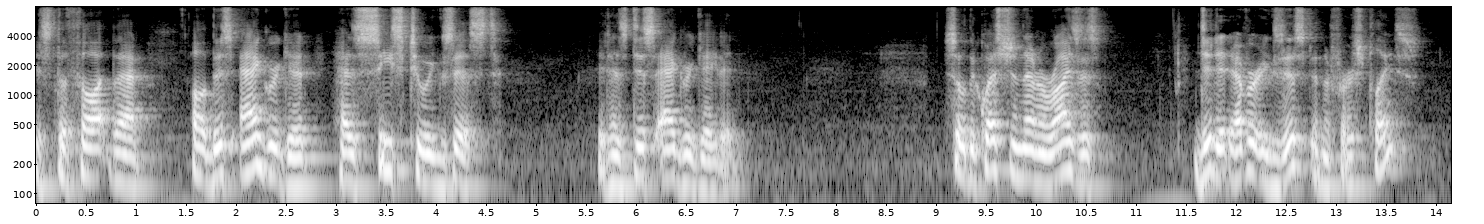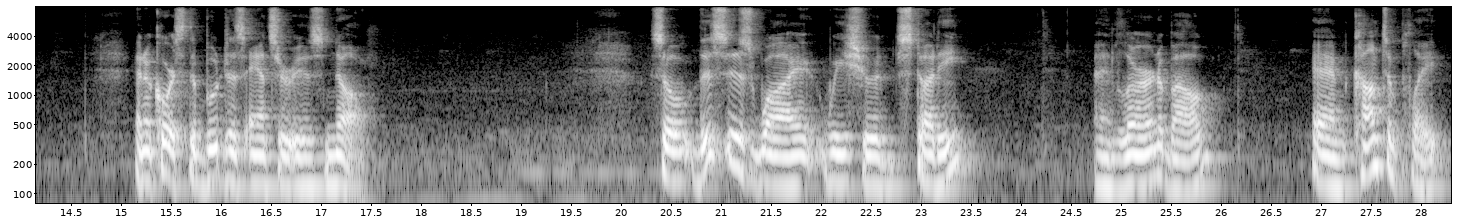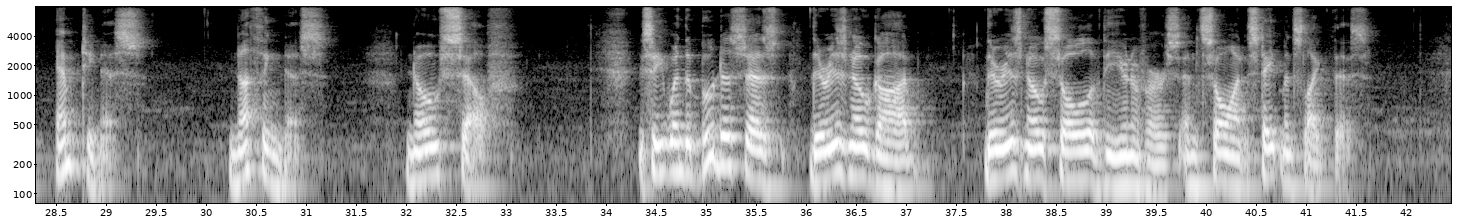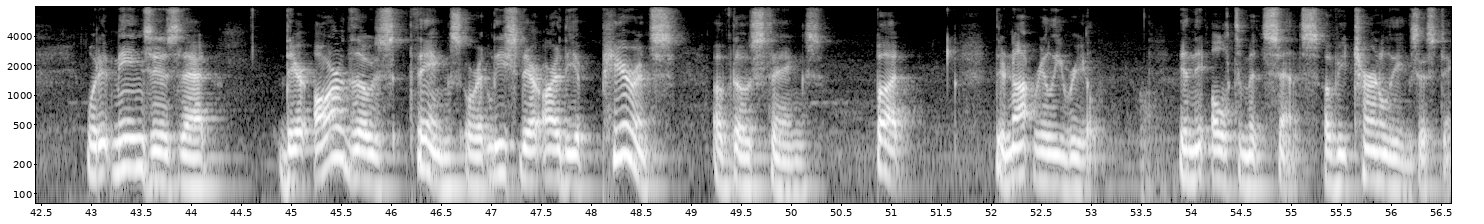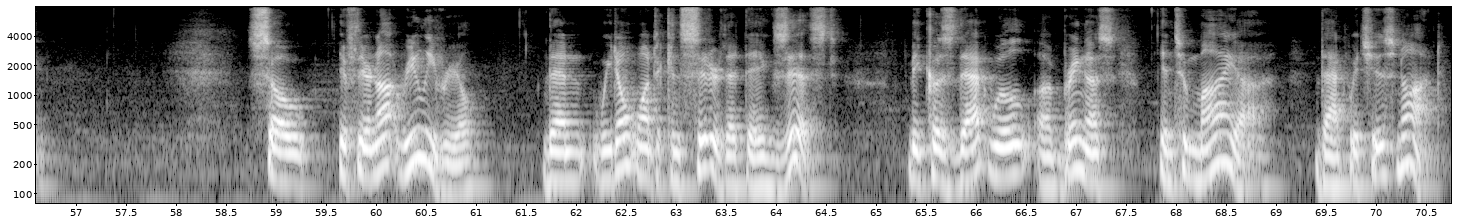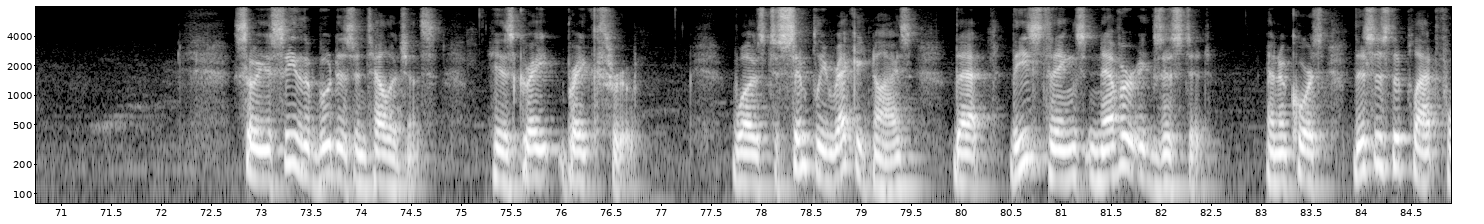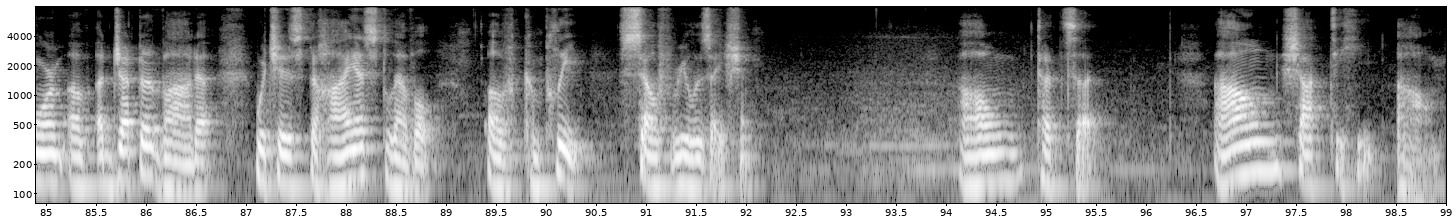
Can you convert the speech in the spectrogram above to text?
It's the thought that oh, this aggregate has ceased to exist. It has disaggregated. So the question then arises, did it ever exist in the first place? And of course, the Buddha's answer is no. So this is why we should study and learn about and contemplate emptiness, nothingness, no self. You see, when the Buddha says there is no God, there is no soul of the universe, and so on, statements like this, what it means is that there are those things, or at least there are the appearance of those things, but they're not really real in the ultimate sense of eternally existing. So if they're not really real, then we don't want to consider that they exist because that will uh, bring us into Maya, that which is not. So you see the Buddha's intelligence, his great breakthrough was to simply recognize that these things never existed. And of course, this is the platform of Ajatavada, which is the highest level of complete self-realization. Aum Tat Sat. Aum Shakti Aum.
